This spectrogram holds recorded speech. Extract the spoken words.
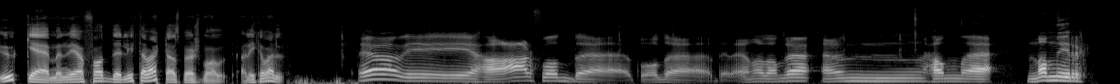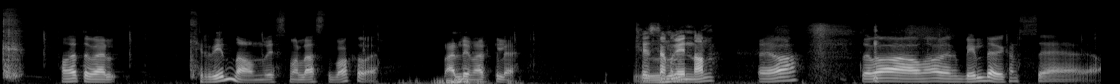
uke. Men vi har fått litt av hvert av spørsmål allikevel. Ja, vi har fått eh, både det ene og det andre. Um, han eh, Nanirk Han heter vel Krinnan, hvis man leser bakover. Veldig merkelig. Kristian Rinnan. Ja. Det var, han har et bilde vi kan se. Ja.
